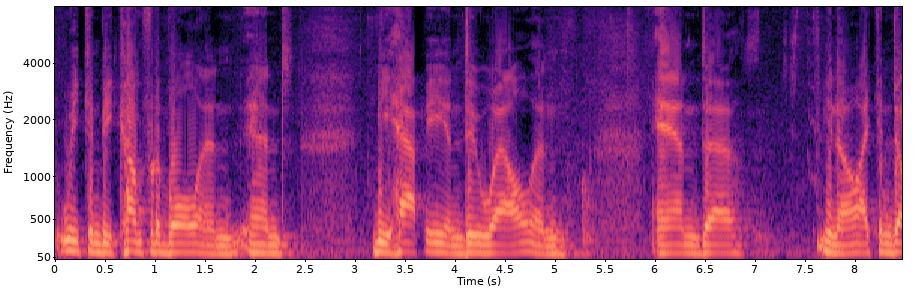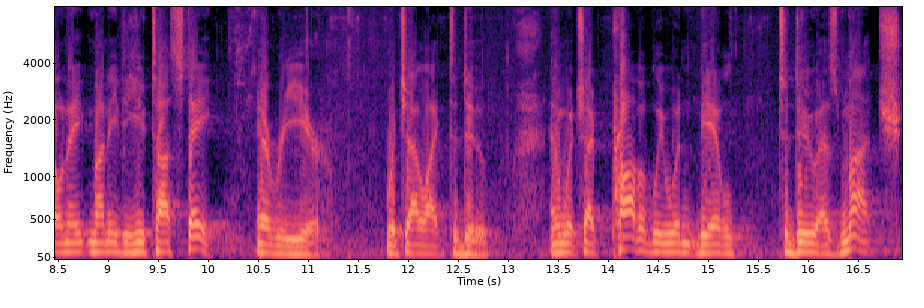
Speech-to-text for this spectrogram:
we can be comfortable and, and be happy and do well, and, and, uh, you know, I can donate money to Utah State every year, which I like to do, and which I probably wouldn't be able to do as much,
